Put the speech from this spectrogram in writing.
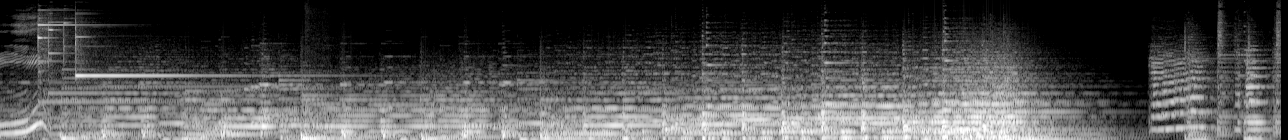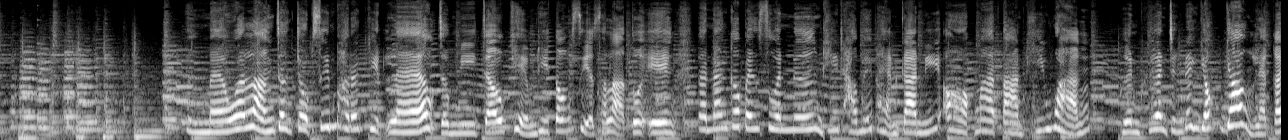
นี้ บสิ้นภารกิจแล้วจะมีเจ้าเข็มที่ต้องเสียสละตัวเอง แต่นั่นก็เป็นส่วนหนึ่งที่ทำให้แผนการนี้ออกมาตามที่หวัง เพื่อนๆจึงได้ยกย่องและก็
